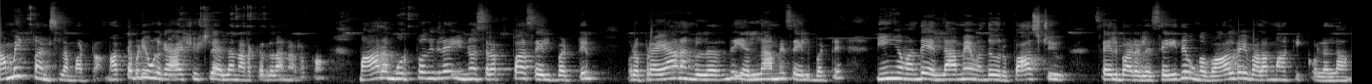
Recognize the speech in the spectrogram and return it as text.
கமிட்மெண்ட்ஸில் மட்டும். மற்றபடி உங்களுக்கு ஆஷ் எல்லாம் நடக்கிறதெல்லாம் நடக்கும். மாதம் முற்பகுதியில் இன்னும் சிறப்பாக செயல்பட்டு ஒரு பிரயாணங்கள்லேருந்து எல்லாமே செயல்பட்டு நீங்கள் வந்து எல்லாமே வந்து ஒரு பாசிட்டிவ் செயல்பாடுகளை செய்து உங்கள் வாழ்வை வளமாக்கி கொள்ளலாம்.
